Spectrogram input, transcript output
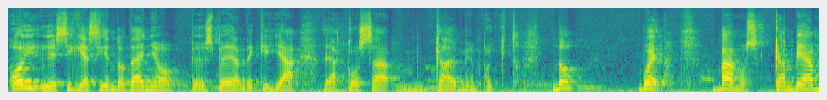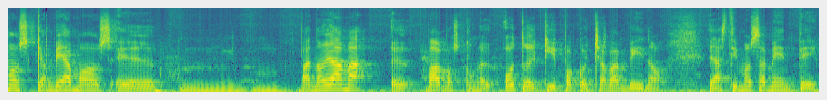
Hoy le sigue haciendo daño, pero esperan de que ya la cosa calme un poquito. No, bueno, vamos, cambiamos, cambiamos el mmm, panorama, eh, vamos con el otro equipo cochabambino. Lastimosamente,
